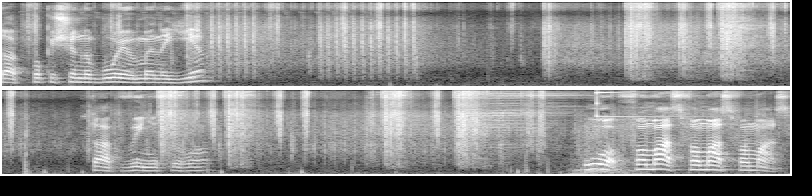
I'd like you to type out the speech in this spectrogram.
Так, поки що набої в мене є. Так, виніс його. О, ФАМАС, ФАМАС, ФАМАС.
